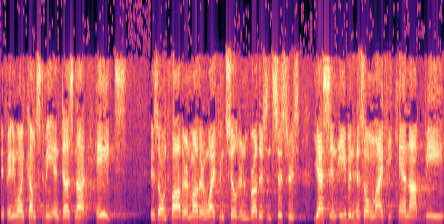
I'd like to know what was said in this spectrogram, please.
If anyone comes to me and does not hate his own father and mother and wife and children and brothers and sisters, yes, and even his own life, he cannot be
